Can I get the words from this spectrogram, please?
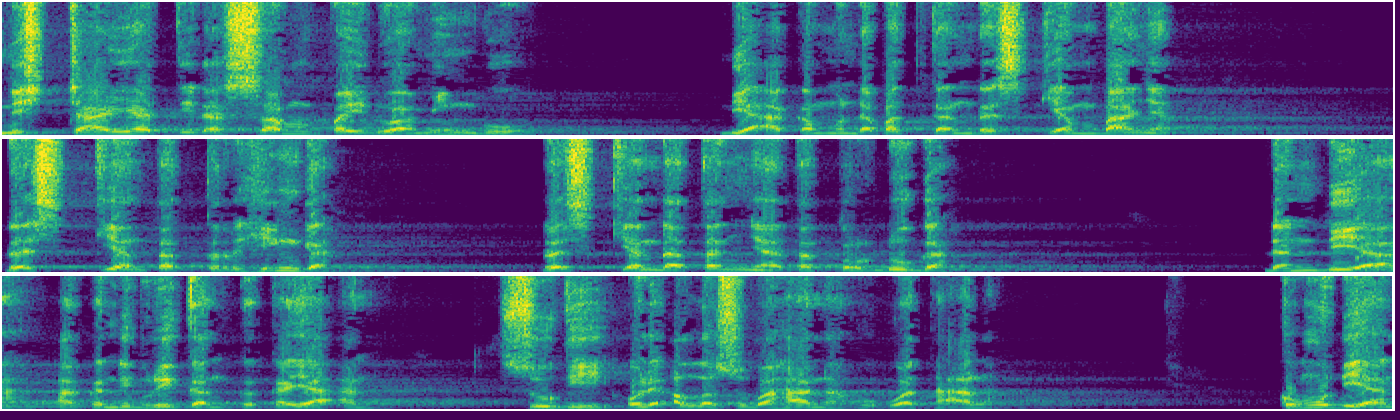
niscaya tidak sampai dua minggu dia akan mendapatkan rezeki yang banyak rezeki yang tak terhingga rezeki yang datangnya tak terduga. Dan dia akan diberikan kekayaan sugi oleh Allah subhanahu wa ta'ala. Kemudian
